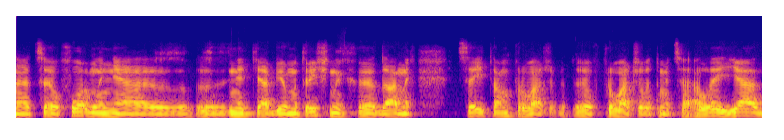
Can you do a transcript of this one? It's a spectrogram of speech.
е, це оформлення, зняття біометричних е, даних. Це і там е, впроваджуватиметься, але я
